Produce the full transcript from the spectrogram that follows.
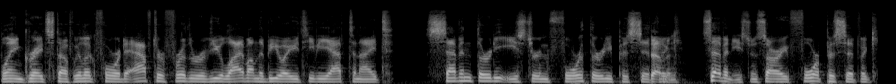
Blaine, great stuff. We look forward to after further review live on the BYU TV app tonight. 7:30 Eastern, 4:30 Pacific. 7. 7 Eastern, sorry, 4 Pacific.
